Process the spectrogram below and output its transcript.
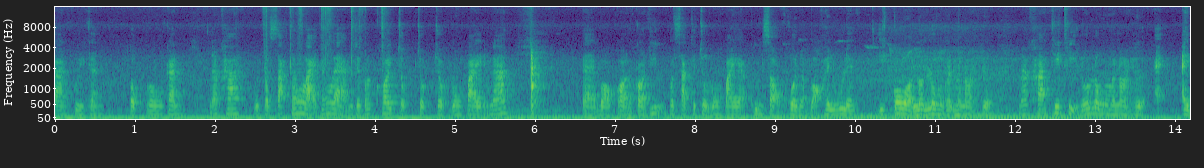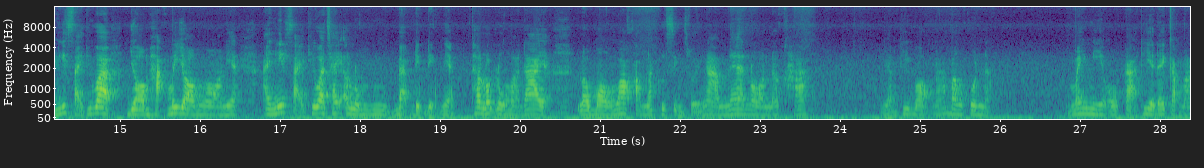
การคุยกันตกลงกันนะคะ อุปสรรคทั้งหลายทั้งแหลมจะค่อยๆจบจบจบลงไปนะแต่บอกก่อนก่อนที่อุปสรรคจะจบลงไปอะคุณสองคนอะบอกให้รู้เลยอีโก้ลดลงกันมาหน่อยเถอะนะคะทิฐิลดลงมาหน่อยเถอะ อ้ไอ้นิสัยที่ว่ายอมหักไม่ยอมงอเนี่ยไอ้นิสัยที่ว่าใช้อารมณ์แบบเด็กๆเนี่ยถ้าลดลงมาได้อะเรามองว่าความรักคือสิ่งสวยงามแน่นอนนะคะ อย่างที่บอกนะบางคนอะไม่มีโอกาสที่จะได้กลับมา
